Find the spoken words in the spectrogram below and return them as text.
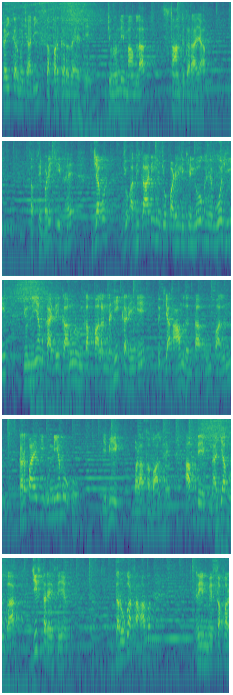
कई कर्मचारी सफ़र कर रहे थे, जिन्होंने मामला शांत कराया। सबसे बड़ी चीज़ है, जब जो अधिकारी हैं, जो पढ़े लिखे लोग हैं, वो ही जो नियम, कायदे, कानून उनका पालन नहीं करेंगे तो क्या आम जनता उन पालन कर पाएगी उन नियमों को? ये भी एक बड़ा सवाल है। अब देखना यह होगा, जिस तरह से दरोगा साहब ट्रेन में सफ़र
